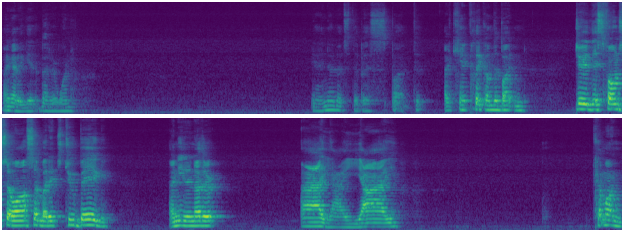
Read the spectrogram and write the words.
I gotta get a better one. Yeah, I know that's the best spot. To, I can't click on the button. Dude, this phone's so awesome, but it's too big. I need another. Ay, ay, ay. Come on,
